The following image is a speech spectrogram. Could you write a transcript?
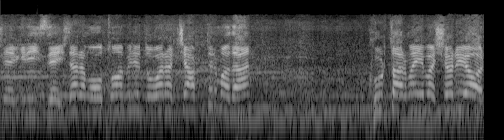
sevgili izleyiciler ama otomobili duvara çarptırmadan kurtarmayı başarıyor.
